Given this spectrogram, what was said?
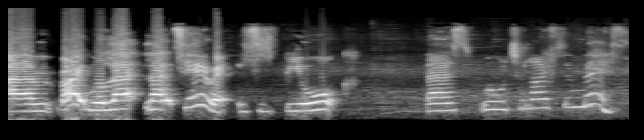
um, right. Well, let let's hear it. This is Bjork. There's more to life than this.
